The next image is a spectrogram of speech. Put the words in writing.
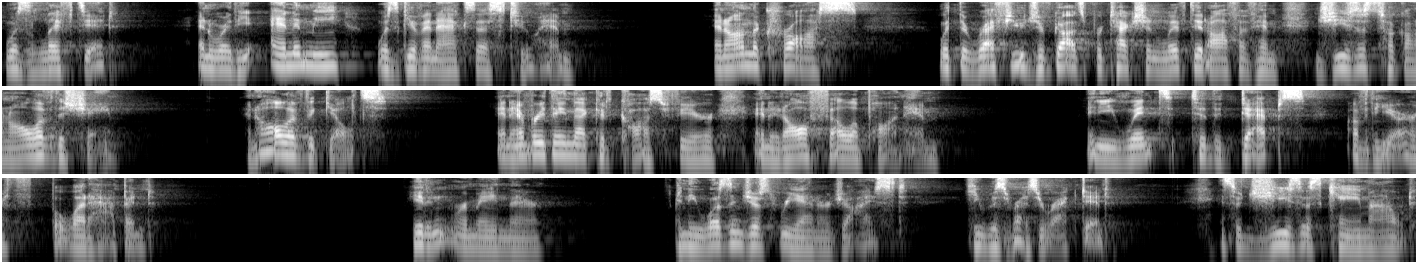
was lifted and where the enemy was given access to him. And on the cross, with the refuge of God's protection lifted off of him, Jesus took on all of the shame and all of the guilt and everything that could cause fear, and it all fell upon him. And he went to the depths of the earth. But what happened? He didn't remain there. And he wasn't just re energized, he was resurrected. And so Jesus came out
